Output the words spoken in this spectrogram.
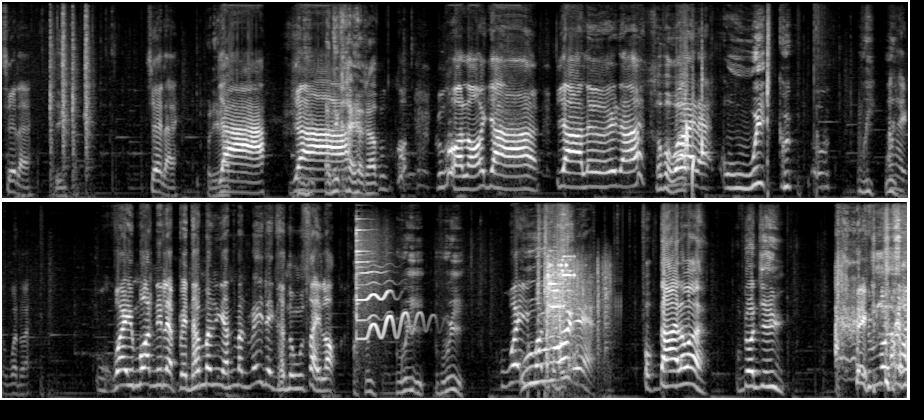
เชื่ออะไรจริงเชื่ออะไรๆสวัสดีอครัย่าบอย่าอันนี้ใครอะครับ กูขอกูขอร้องอย่าอย่าเลยนะเขาบอกว่าไหแหละอุ้ยกูอุ้ยอุ้ยอะไรของมันวะไวมอนนี่แหละเป็นถ้ามันงั้นมันไม่เล็งธนูใส่หรอกอุ้ยอุ้ยอุ้ยไวมอนโอ้ยแน่ผมตายแล้วว่ะผมโดนยิงไอ้มอนไม่ได้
